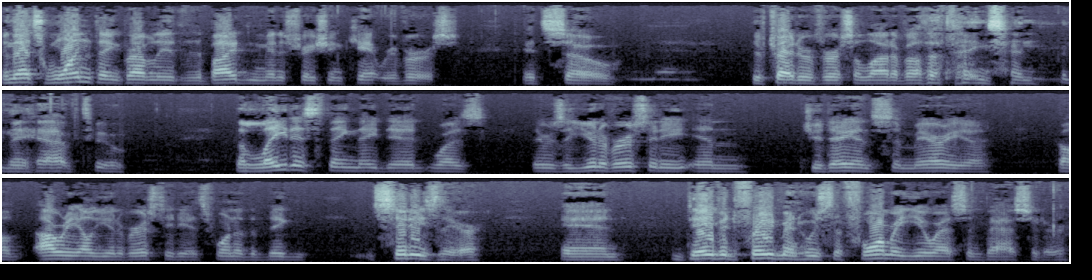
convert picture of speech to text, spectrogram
And that's one thing probably that the Biden administration can't reverse. It's so they've tried to reverse a lot of other things, and, and they have too. The latest thing they did was there was a university in Judea and Samaria called Ariel University. It's one of the big cities there. And David Friedman, who's the former U.S. ambassador,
